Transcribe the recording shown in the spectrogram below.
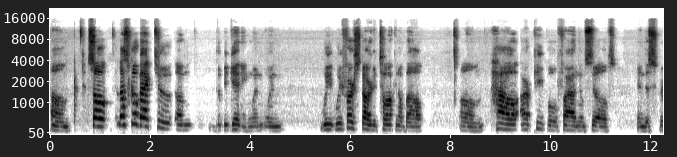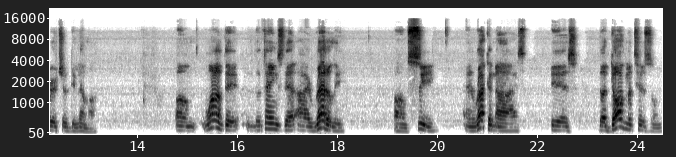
Um, so let's go back to um, the beginning when when we we first started talking about um, how our people find themselves in this spiritual dilemma. Um, one of the the things that I readily um, see and recognize is the dogmatism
